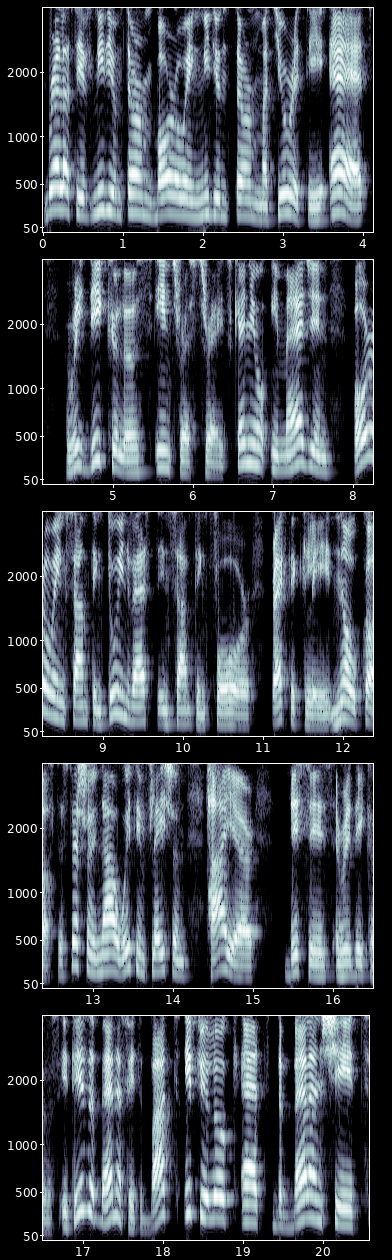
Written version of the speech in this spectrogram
relative medium term borrowing, medium term maturity at ridiculous interest rates. Can you imagine borrowing something to invest in something for practically no cost, especially now with inflation higher? This is ridiculous. It is a benefit, but if you look at the balance sheet,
